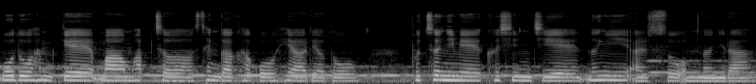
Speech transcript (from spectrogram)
모두 함께 마음 합쳐 생각하고 헤아려도 부처님의 크신지에 능히 알 수 없느니라.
